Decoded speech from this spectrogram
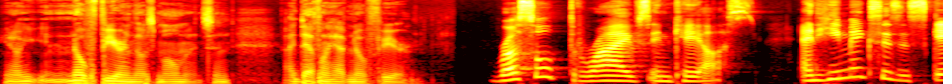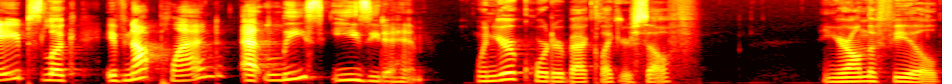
You know, no fear in those moments, and I definitely have no fear. Russell thrives in chaos, and he makes his escapes look, if not planned, at least easy to him when you're a quarterback like yourself and you're on the field,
